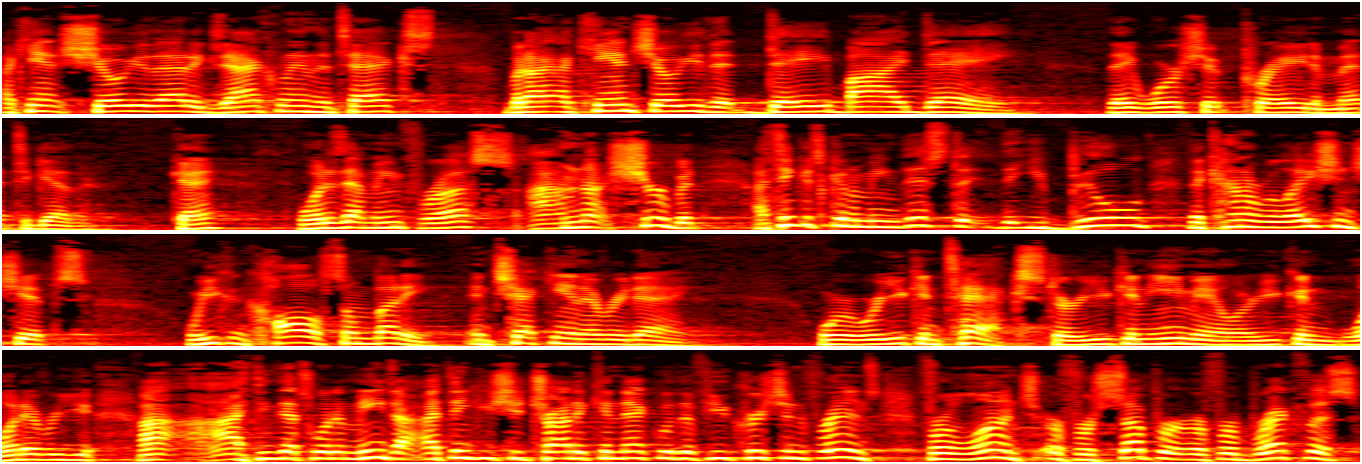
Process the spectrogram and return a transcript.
I can't show you that exactly in the text, but I, I can show you that day by day they worshiped, prayed, and met together. Okay? What does that mean for us? I'm not sure, but I think it's going to mean this that, that you build the kind of relationships where you can call somebody and check in every day. Where, where you can text or you can email or you can whatever you. I, I think that's what it means. I, I think you should try to connect with a few Christian friends for lunch or for supper or for breakfast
